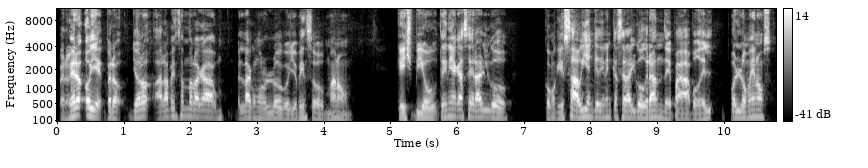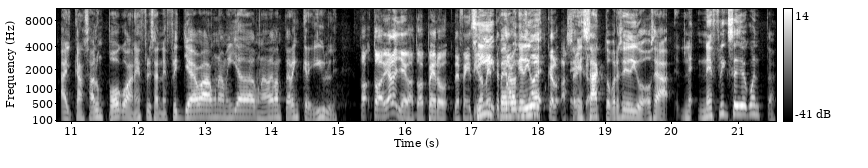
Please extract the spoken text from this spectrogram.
Pero, Pero, oye, pero yo lo- ahora pensándolo acá, ¿verdad? Como los locos, yo pienso, mano, que HBO tenía que hacer algo, como que ellos sabían que tienen que hacer algo grande para poder, por lo menos, alcanzar un poco a Netflix. O sea, Netflix lleva una milla, una delantera increíble. to- todavía la lleva, pero Sí, definitivamente pero esto lo es que digo es... que lo acerca. Exacto, por eso yo digo, o sea, Ne- Netflix se dio cuenta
